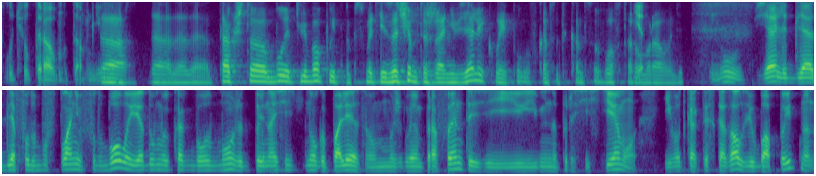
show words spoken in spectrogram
получил травму там. Не да, может. да, да, да. Так что будет любопытно посмотреть. Зачем-то же они взяли Клейпула в конце концов во втором Нет. раунде? Ну, взяли для, для футбола, в плане футбола, я думаю, как бы он может приносить много полезного. Мы же говорим про фэнтези и именно про систему. И вот, как ты сказал, любопытно,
